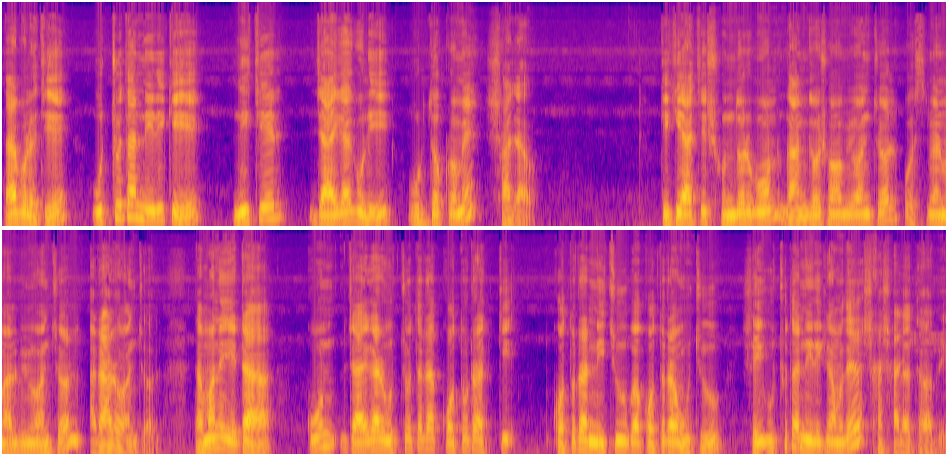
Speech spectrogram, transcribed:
তার বলেছে, উচ্চতার নিরিখে নিচের জায়গাগুলি ঊর্ধ্বক্রমে সাজাও। কী কী আছে? সুন্দরবন, গাঙ্গেয় সমভূমি অঞ্চল, পশ্চিমের মালভূমি অঞ্চল, আর আরও অঞ্চল। তার মানে এটা কোন জায়গার উচ্চতাটা কতটা কি, কতটা নিচু বা কতটা উঁচু, সেই উচ্চতার নিরিখে আমাদের সাজাতে হবে।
